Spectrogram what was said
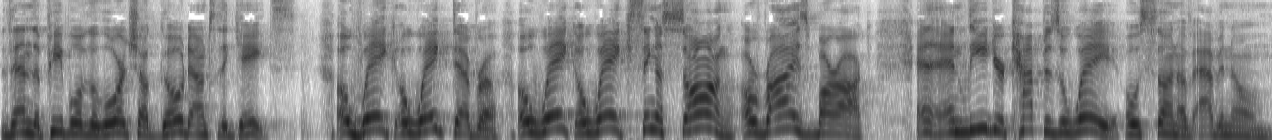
Then the people of the Lord shall go down to the gates. Awake, awake, Deborah. Awake, awake. Sing a song. Arise, Barak, and, and lead your captives away, O son of Abinoam.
